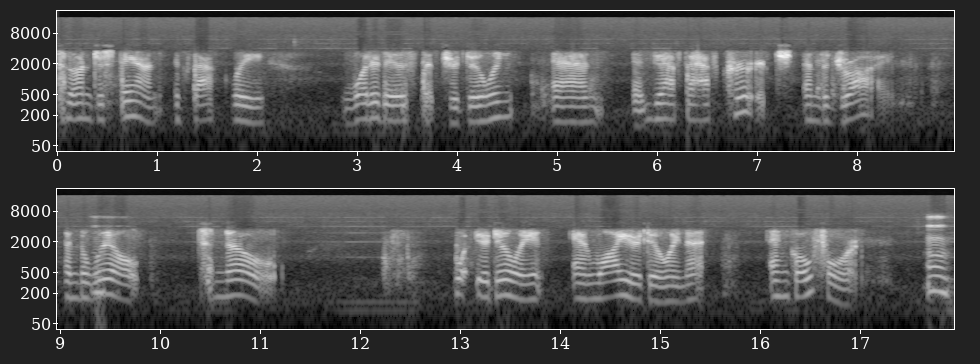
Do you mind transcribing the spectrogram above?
to understand exactly what it is that you're doing and and you have to have courage and the drive and the mm. will to know what you're doing and why you're doing it and go for it. Mm.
